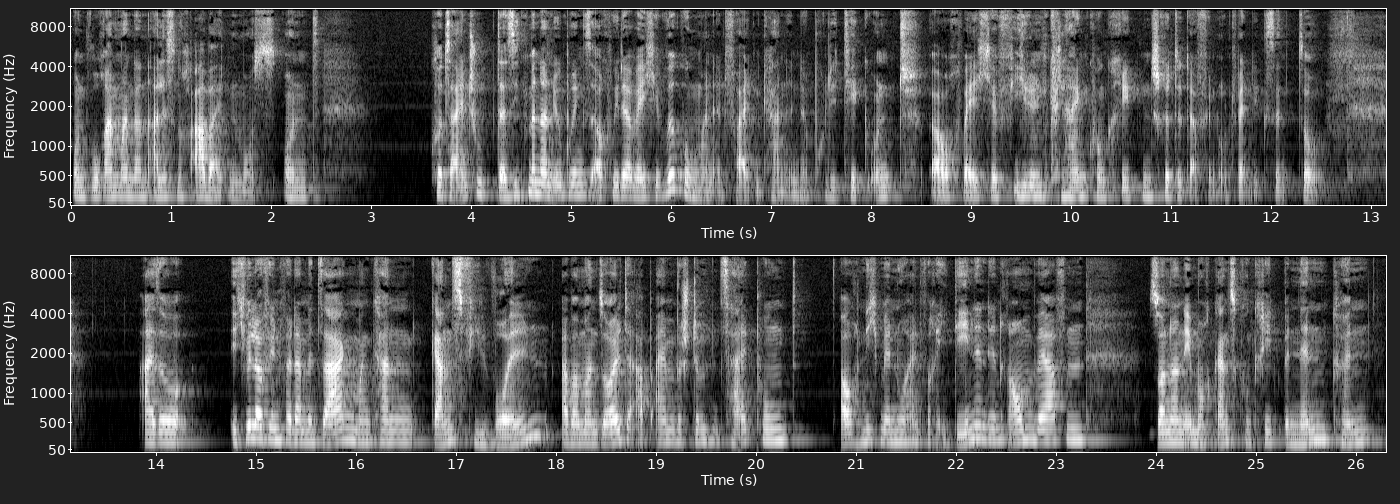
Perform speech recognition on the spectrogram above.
und woran man dann alles noch arbeiten muss. Und kurzer Einschub, da sieht man dann übrigens auch wieder, welche Wirkung man entfalten kann in der Politik und auch welche vielen kleinen konkreten Schritte dafür notwendig sind. So. Also Ich will auf jeden Fall damit sagen, man kann ganz viel wollen, aber man sollte ab einem bestimmten Zeitpunkt auch nicht mehr nur einfach Ideen in den Raum werfen, sondern eben auch ganz konkret benennen können,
